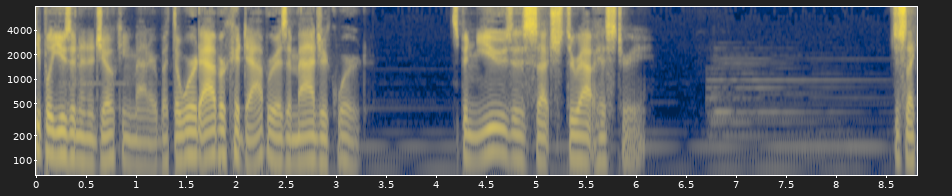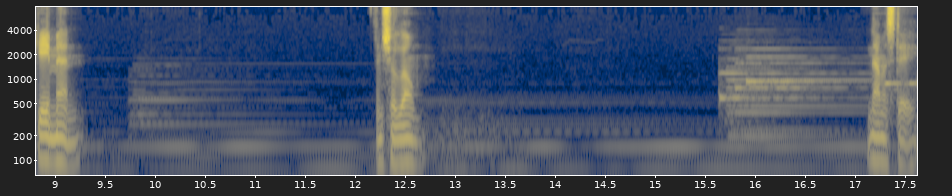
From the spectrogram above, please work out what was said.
people use it in a joking manner but the word abracadabra is a magic word. It's been used as such throughout history. Just like amen. And shalom. Namaste.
